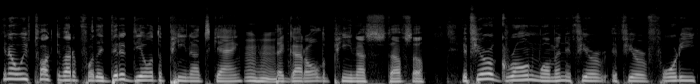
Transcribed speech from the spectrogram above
you know we've talked about it before, they did a deal with the Peanuts gang. Mhm. They got all the Peanuts stuff. So if you're a grown woman, if you're if you're a forty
